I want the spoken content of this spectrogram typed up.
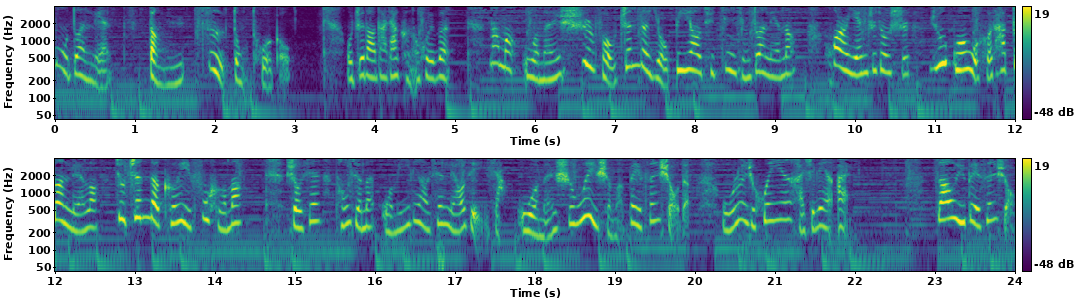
目断联等于自动脱钩。我知道大家可能会问，那么我们是否真的有必要去进行断联呢？换而言之，就是如果我和他断联了，就真的可以复合吗？首先，同学们，我们一定要先了解一下，我们是为什么被分手的。无论是婚姻还是恋爱，遭遇被分手，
